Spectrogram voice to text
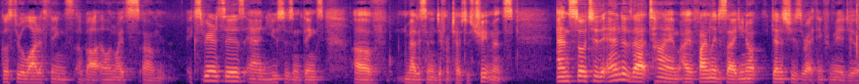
goes through a lot of things about Ellen White's um, experiences and uses and things of medicine and different types of treatments. And so, to the end of that time, I finally decided, you know, dentistry is the right thing for me to do.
